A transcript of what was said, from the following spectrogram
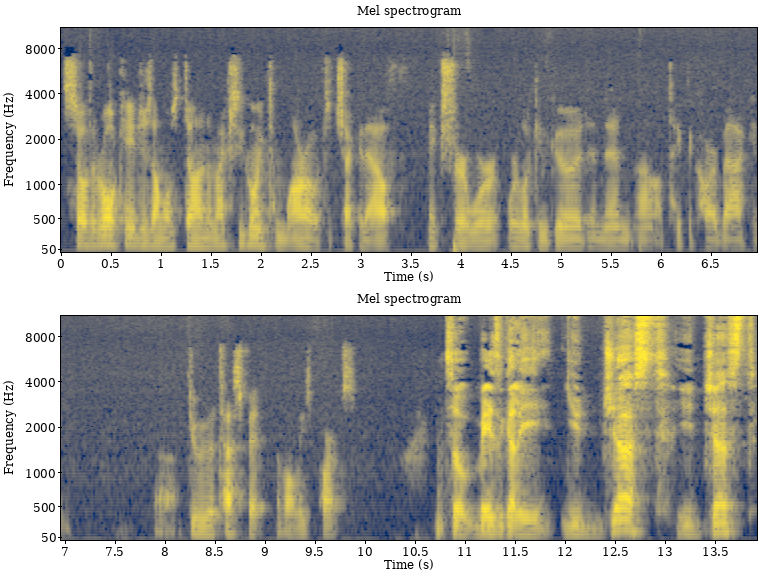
So the roll cage is almost done. I'm actually going tomorrow to check it out, make sure we're we're looking good, and then uh, I'll take the car back and uh, do a test fit of all these parts. So basically, you just you just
